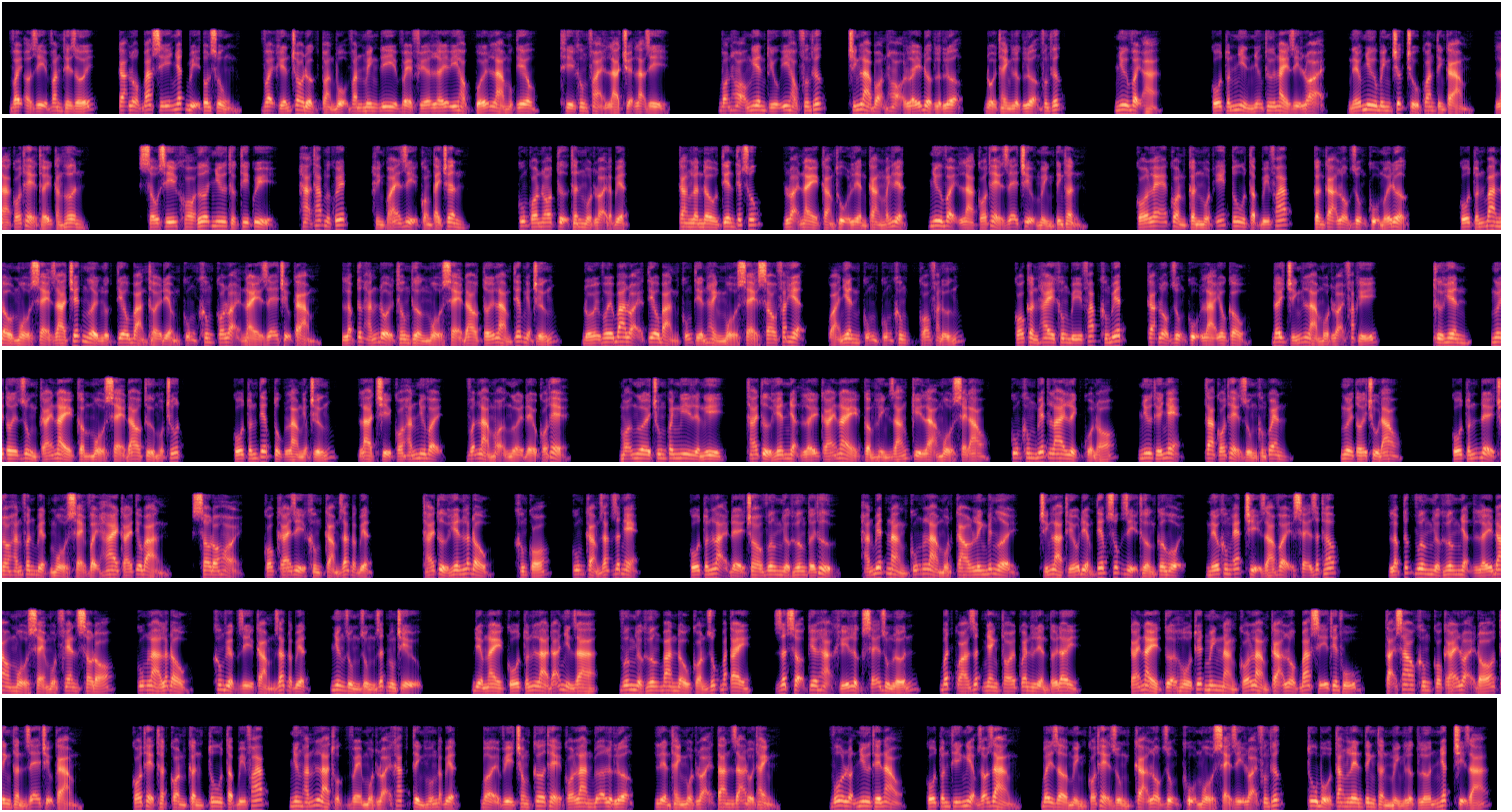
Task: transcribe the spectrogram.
vậy ở dị văn thế giới các lộ bác sĩ nhất bị tôn sùng, vậy khiến cho được toàn bộ văn minh đi về phía lấy y học cuối là mục tiêu, thì không phải là chuyện lạ gì. Bọn họ nghiên cứu y học phương thức, chính là bọn họ lấy được lực lượng, đổi thành lực lượng phương thức. Như vậy à? Cố tuấn nhìn những thứ này dị loại, nếu như binh chức chủ quan tình cảm, là có thể thấy càng hơn. Xấu xí khó ưa như thực thi quỷ, hạ tháp ngực huyết, hình quái dị còn tay chân. Cũng có nó tự thân một loại đặc biệt. Càng lần đầu tiên tiếp xúc, loại này cảm thụ liền càng mãnh liệt, như vậy là có thể dễ chịu mình tinh thần. Có lẽ còn cần một ít tu tập bí pháp, cần cả lộp dụng cụ mới được cố tuấn ban đầu mổ xẻ ra chết người ngực tiêu bản thời điểm cũng không có loại này dễ chịu cảm, lập tức hắn đổi thông thường mổ xẻ đao tới làm tiếp nghiệm chứng, đối với ba loại tiêu bản cũng tiến hành mổ xẻ sau phát hiện, quả nhiên cũng cũng không có phản ứng. Có cần hay không bí pháp không biết, các lộp dụng cụ là yêu cầu, đây chính là một loại pháp khí. Thư hiên, ngươi tới dùng cái này cầm mổ xẻ đao thử một chút. Cố tuấn tiếp tục làm nghiệm chứng, là chỉ có hắn như vậy, vẫn là mọi người đều có thể. Mọi người chung quanh nghi liền nghi, thái tử hiên nhận lấy cái này cầm hình dáng kỳ lạ mổ xẻ đao, cũng không biết lai lịch của nó, như thế nhẹ, ta có thể dùng không quen. Người tới chủ đao cố tuấn để cho hắn phân biệt mổ xẻ vậy hai cái tiêu bản, sau đó hỏi, có cái gì không cảm giác đặc biệt? Thái tử hiên lắc đầu, không có, cũng cảm giác rất nhẹ. Cố tuấn lại để cho vương nhược hương tới thử, hắn biết nàng cũng là một cao linh biết người, chính là thiếu điểm tiếp xúc dị thường cơ hội, nếu không ép trị giá vậy sẽ rất thấp. Lập tức vương nhược hương nhận lấy đao mổ xẻ một phen sau đó, cũng là lắc đầu, không việc gì cảm giác đặc biệt, nhưng dùng dùng rất nung chịu. Điểm này cố tuấn là đã nhìn ra, vương nhược hương ban đầu còn giúp bắt tay, rất sợ kia hạ khí lực sẽ dùng lớn, bất quá rất nhanh thói quen liền tới đây cái này tựa hồ thuyết minh nàng có làm cả lộp bác sĩ thiên phú, tại sao không có cái loại đó tinh thần dễ chịu cảm? Có thể thật còn cần tu tập bí pháp, nhưng hắn là thuộc về một loại khác tình huống đặc biệt, bởi vì trong cơ thể có lan bữa lực lượng, liền thành một loại tan giã đổi thành. Vô luận như thế nào, cố tuấn thí nghiệm rõ ràng, bây giờ mình có thể dùng cả lộp dụng cụ mổ xẻ dị loại phương thức, tu bổ tăng lên tinh thần mình lực lớn nhất trị giá.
